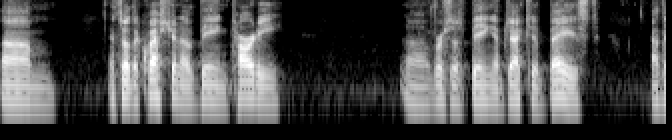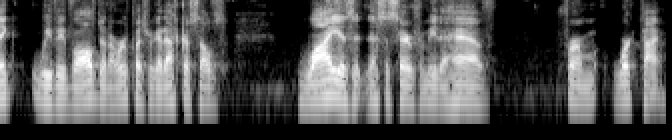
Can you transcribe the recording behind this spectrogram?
Um, and so the question of being tardy uh, versus being objective based i think we've evolved in our workplace. We've got to ask ourselves why is it necessary for me to have firm work time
